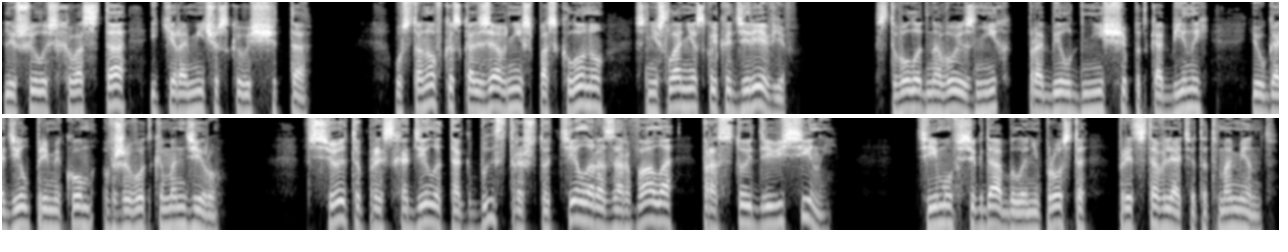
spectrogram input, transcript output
лишилась хвоста и керамического щита. Установка, скользя вниз по склону, снесла несколько деревьев. Ствол одного из них пробил днище под кабиной и угодил прямиком в живот командиру. Все это происходило так быстро, что тело разорвало простой древесиной. Тиму всегда было непросто представлять этот момент.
